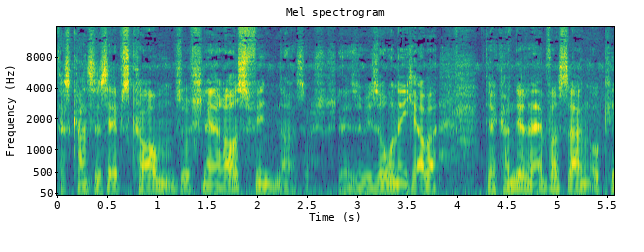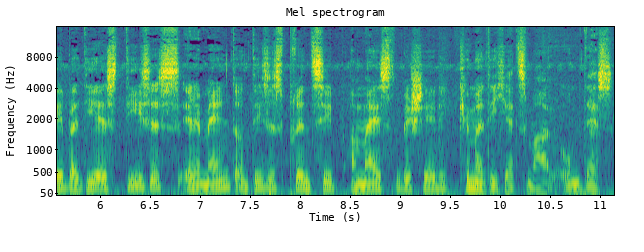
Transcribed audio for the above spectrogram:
das kannst du selbst kaum so schnell rausfinden, also schnell sowieso nicht, aber der kann dir dann einfach sagen, okay, bei dir ist dieses Element und dieses Prinzip am meisten beschädigt, kümmere dich jetzt mal um das.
